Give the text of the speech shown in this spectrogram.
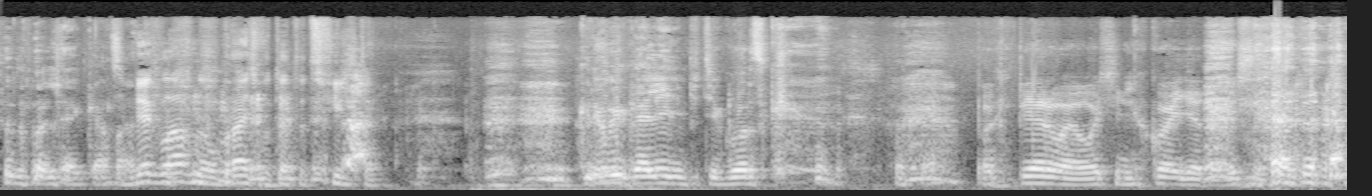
футбольная команда. Тебе главное убрать вот этот фильтр. Кривые колени Пятигорск. Первое очень легко идет обычно.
